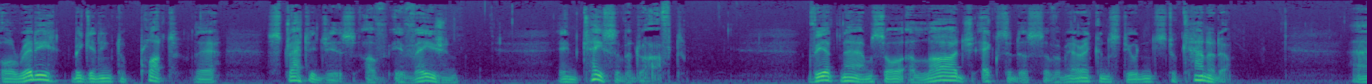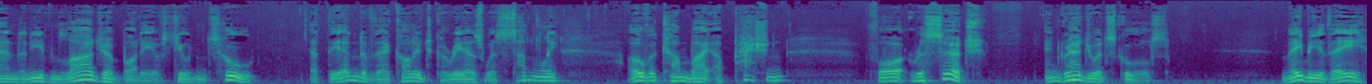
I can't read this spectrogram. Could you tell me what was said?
already beginning to plot their strategies of evasion in case of a draft. Vietnam saw a large exodus of American students to Canada, and an even larger body of students who, at the end of their college careers, were suddenly overcome by a passion for research in graduate schools. Maybe they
